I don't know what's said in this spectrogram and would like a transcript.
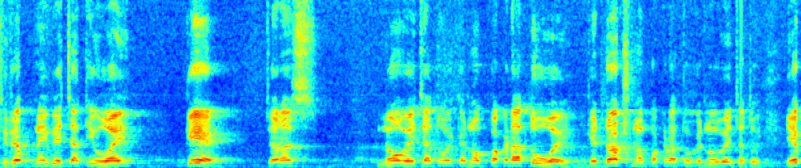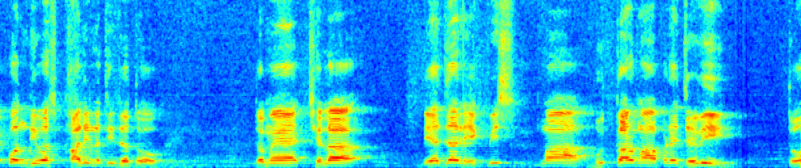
સિરપ નહીં વેચાતી હોય કે ચરસ ન વેચાતું હોય કે ન પકડાતું હોય, કે ડ્રગ્સ ન પકડાતું હોય કે ન વેચાતું હોય, એક પણ દિવસ ખાલી નથી જતો. તમે છેલ્લા બે હજાર એકવીસમાં ભૂતકાળમાં આપણે જવી તો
